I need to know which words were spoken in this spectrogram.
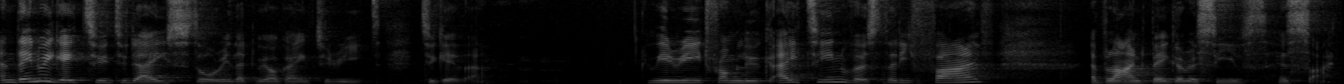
And then we get to today's story that we are going to read together. We read from Luke 18, verse 35 a blind beggar receives his sight.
